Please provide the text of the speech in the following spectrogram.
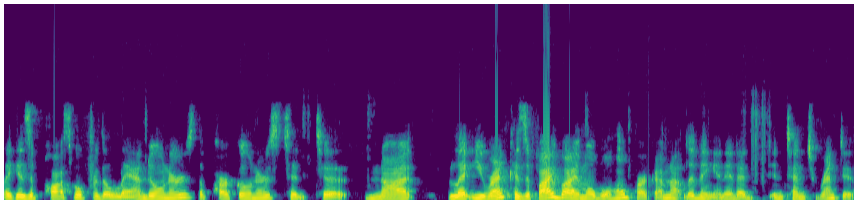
Like, is it possible for the landowners, the park owners, to to not let you rent? Because if I buy a mobile home park, I'm not living in it. I intend to rent it.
